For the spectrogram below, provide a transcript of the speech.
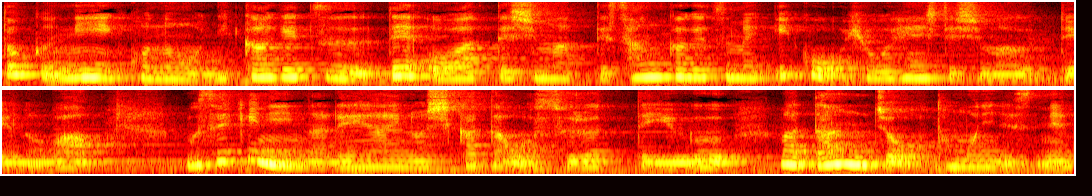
特にこの2ヶ月で終わってしまって3ヶ月目以降表変してしまうっていうのは無責任な恋愛の仕方をするっていう、まあ、男女ともにですね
